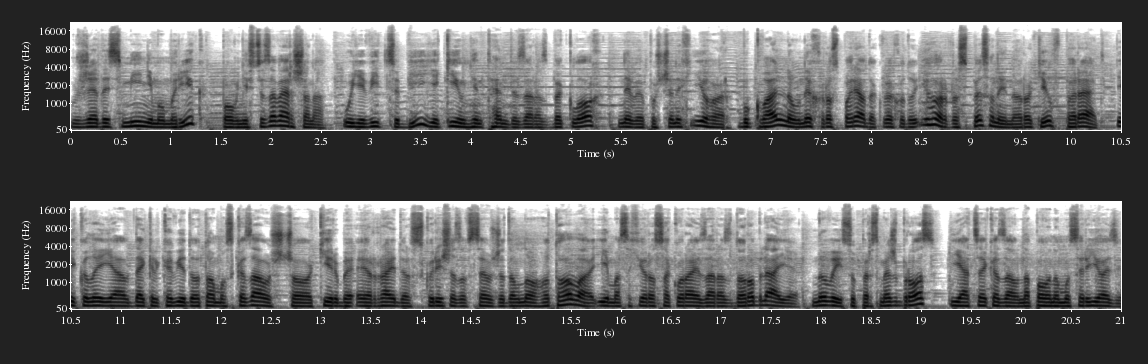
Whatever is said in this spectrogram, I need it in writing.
вже десь мінімум рік повністю завершена. Уявіть собі, який у Nintendo зараз беклог невипущених ігор. Буквально у них розпорядок виходу ігор розписаний на роки вперед. І коли я декілька відео тому сказав, що Kirby Air Riders скоріше за все вже давно готова, і Масахіро Сакурай зараз доробляє новий Super Smash Bros., я це казав на повному серйозі.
